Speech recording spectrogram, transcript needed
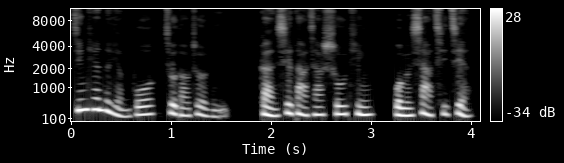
今天的演播就到这里，感谢大家收听，我们下期见。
